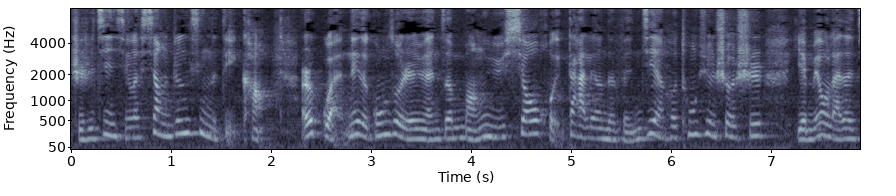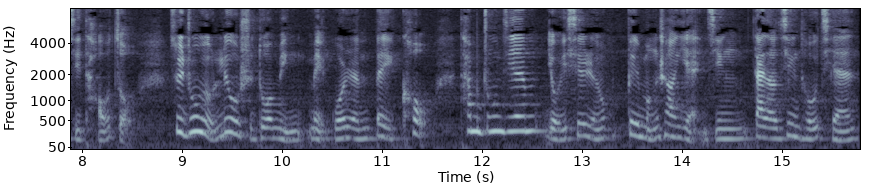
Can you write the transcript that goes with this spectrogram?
只是进行了象征性的抵抗，而馆内的工作人员则忙于销毁大量的文件和通讯设施，也没有来得及逃走。最终有六十多名美国人被扣，他们中间有一些人被蒙上眼睛，带到镜头前，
